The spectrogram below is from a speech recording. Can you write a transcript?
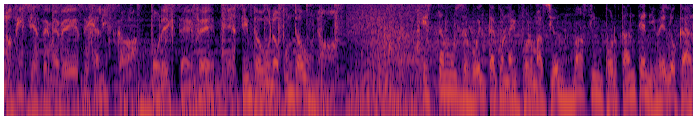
Noticias MBS Jalisco por XFM 101.1. Estamos de vuelta con la información más importante a nivel local.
